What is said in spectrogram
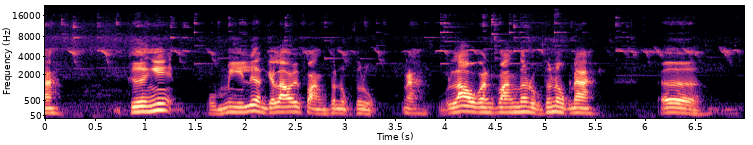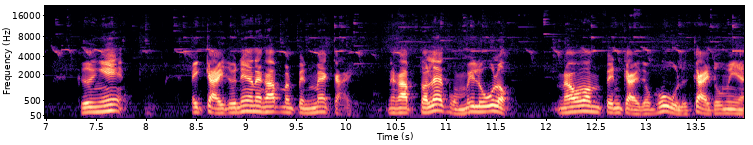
นะ คืออย่างนี้ผมมีเรื่องจะเล่าให้ฟังสนุกสนุก นะเล่ากันฟังสนุกสนุกนะ เออ คืออย่างนี้ ไอ้ไก่ตัวเนี้ยนะครับ มันเป็นแม่ไก่นะครับ ตอนแรกผมไม่รู้หรอกนะว่ามันเป็นไก่ตัวผู้หรือไก่ตัวเมีย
